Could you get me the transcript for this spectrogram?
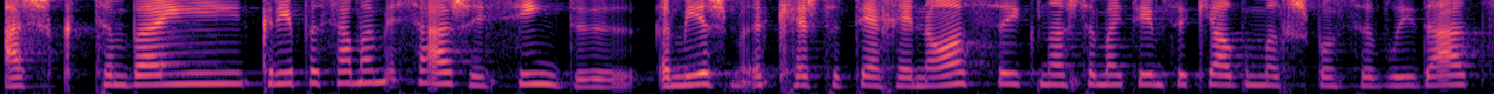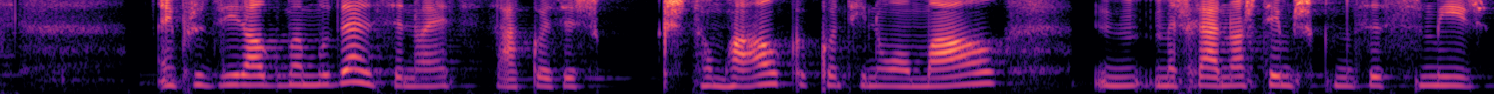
acho que também queria passar uma mensagem, sim, de a mesma que esta terra é nossa e que nós também temos aqui alguma responsabilidade em produzir alguma mudança, não é? Há coisas que estão mal, que continuam mal, mas cá nós temos que nos assumir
